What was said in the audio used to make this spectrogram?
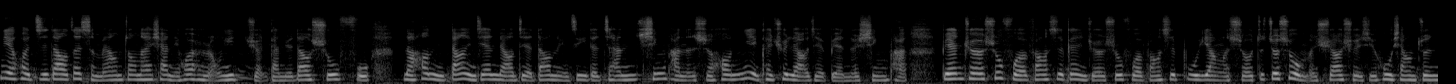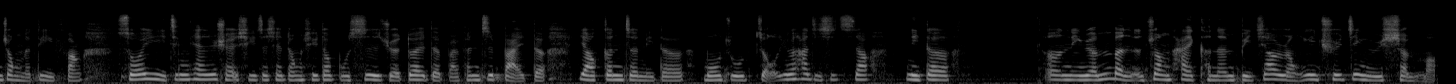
你也会知道在什么样状态下你会很容易卷，感觉到舒服。然后你当你今天了解到你自己的占星盘的时候，你也可以去了解别人的星盘，别人觉得舒服的方式跟你觉得舒服的方式不一样的时候，这就是我们需要学习互相尊重的地方。所以今天学习这些东西都不是绝对的百分。之百的要跟着你的模组走，因为他只是知道你的，嗯，你原本的状态可能比较容易趋近于什么。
